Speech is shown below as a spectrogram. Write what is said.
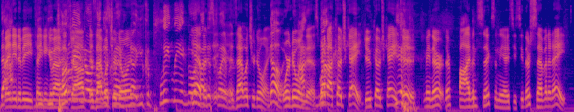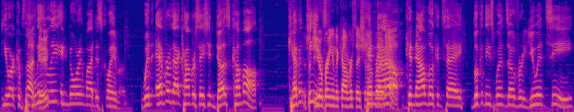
they need to be thinking you about totally his job. Is that what you're doing? No, you completely ignored yeah, my disclaimer. is that what you're doing? No, we're doing I- this. What about Coach K? Do Coach K Yeah. too? I mean, they're they're five and six in the ACC. They're seven and eight. you are completely ignoring my disclaimer. Whenever that conversation does come up, Kevin So Keatts You're bringing the conversation up right now, now. can now look and say, look at these wins over UNC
